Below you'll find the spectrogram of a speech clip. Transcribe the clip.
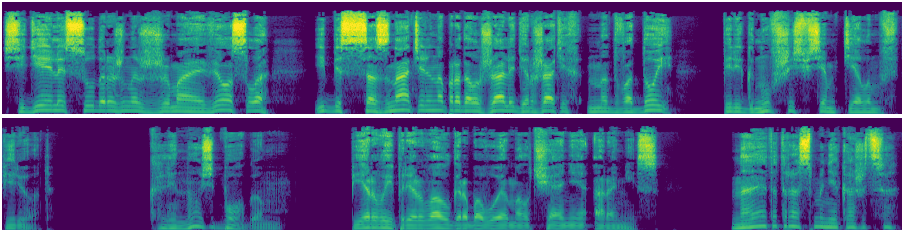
сидели, судорожно сжимая весла, и бессознательно продолжали держать их над водой, перегнувшись всем телом вперед. «Клянусь Богом!» — первый прервал гробовое молчание Арамис. «На этот раз, мне кажется,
